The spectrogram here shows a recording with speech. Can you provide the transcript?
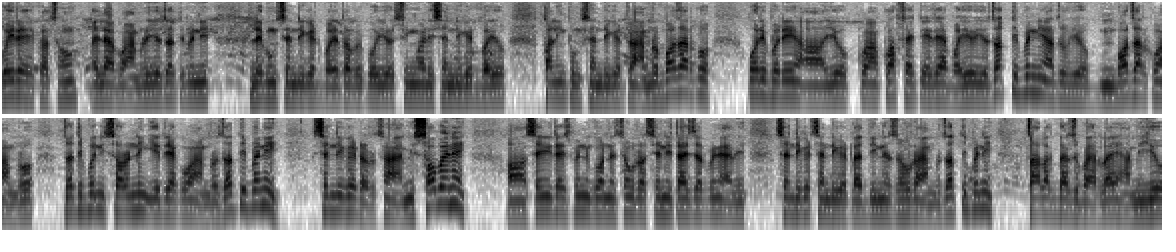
गइरहेका छौँ। अहिले अब हाम्रो यो जति पनि लेबुङ सेन्डिकेट भयो तपाईँको यो सिंहमारी सेन्डिकेट भयो कालिम्पोङ सेन्डिकेट र हाम्रो बजारको वरिपरि यो क्ल- क्लब साइट एरिया भयो यो जति पनि आज यो बजारको हाम्रो जति पनि सराउन्डिङ एरियाको हाम्रो जति पनि सेन्डिकेटहरू छ हामी सबै नै सेनिटाइज पनि गर्नेछौँ र सेनिटाइजर पनि हामी सेन्डिकेट सेन्डिकेटलाई दिनेछौँ र हाम्रो जति पनि चालक दाजुभाइहरूलाई हामी यो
